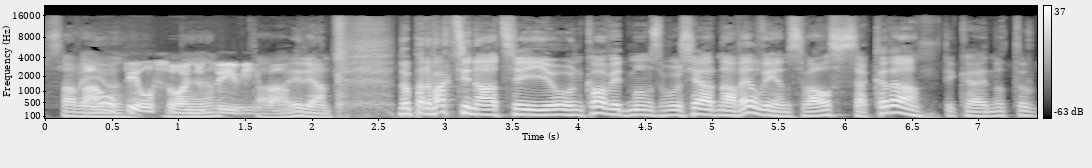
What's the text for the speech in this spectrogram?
savu pilsoņu jā, dzīvībām. Ir, jā. Nu, par vakcināciju un covid mums būs jārunā vēl vienas valsts sakarā, tikai nu, tur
